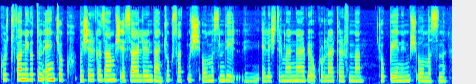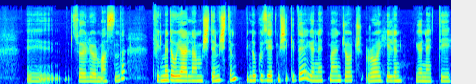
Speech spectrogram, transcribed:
Kurt Vonnegut'un en çok başarı kazanmış eserlerinden çok satmış olmasını değil e, eleştirmenler ve okurlar tarafından çok beğenilmiş olmasını e, söylüyorum aslında. Filme de uyarlanmış demiştim. 1972'de yönetmen George Roy Hill'in yönettiği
